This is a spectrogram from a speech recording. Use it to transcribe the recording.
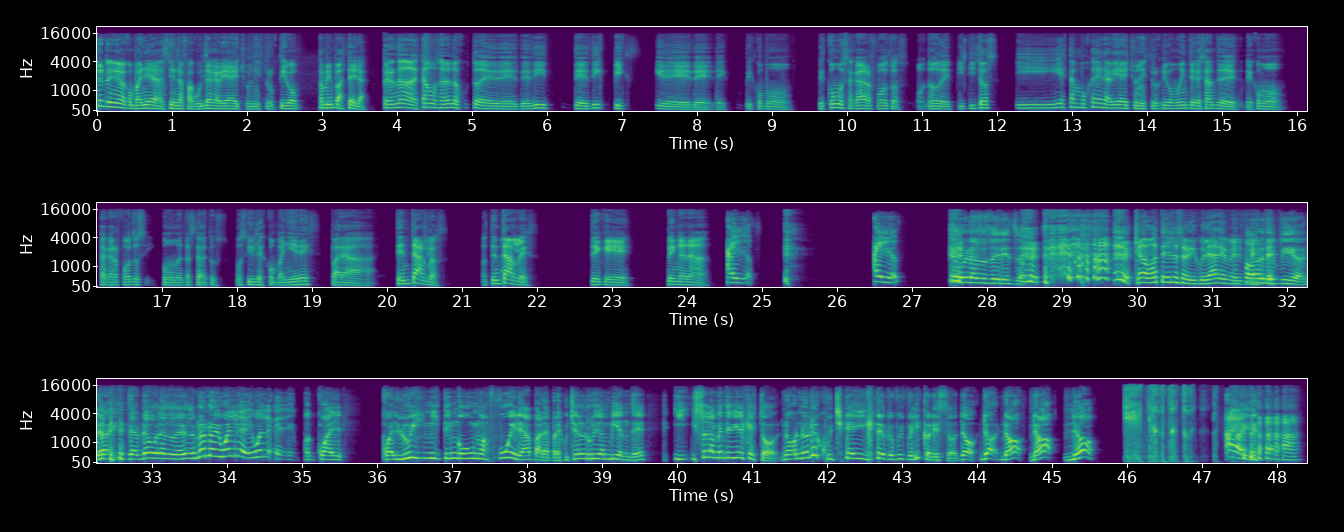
Yo tenía una compañera así en la facultad que había hecho un instructivo, también pastela. Pero nada, estábamos hablando justo de, de, de, di- de dick pics y de, de, de- cómo, de cómo sacar fotos o no de pititos. Y esta mujer había hecho un instructivo muy interesante de, cómo sacar fotos y cómo mandarse a tus posibles compañeros para tentarlos o tentarles de que vengan a... ¡Ay, Dios! ¡Ay, Dios! No vuelvas a hacer eso. claro, vos tenés los auriculares. me- Por favor, me- te pido. No, no vuelvas a hacer eso. No, no, igual, igual eh, cual, cual Luismi tengo uno afuera para, para escuchar el ruido ambiente y, y solamente vi el gesto. No, no lo escuché y creo que fui feliz con eso. No, no, no, no, no. Ay, no.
